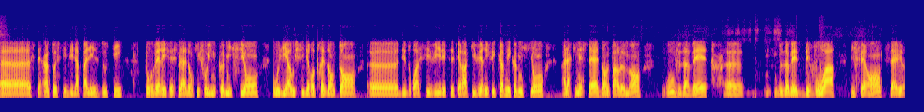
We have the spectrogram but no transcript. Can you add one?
Euh, c'est impossible, il n'a pas les outils pour vérifier cela. Donc il faut une commission où il y a aussi des représentants euh, des droits civils, etc., qui vérifient, comme les commissions à la Knesset, dans le Parlement, où vous avez, euh, vous avez des voix différentes, celles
